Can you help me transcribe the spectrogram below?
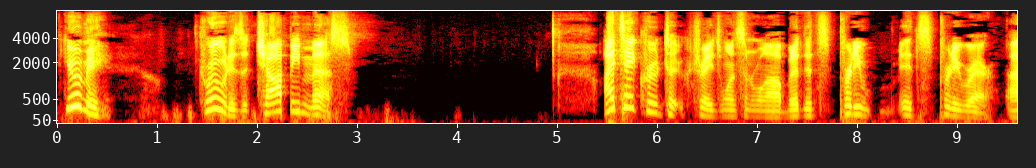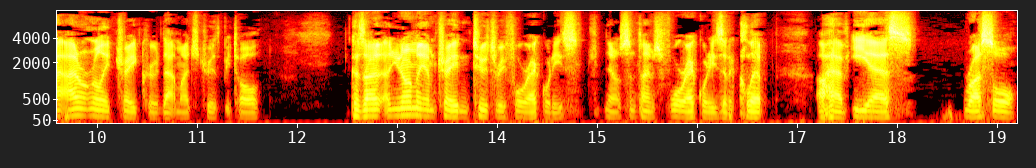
excuse me, crude is a choppy mess. I take crude t- trades once in a while, but it's pretty it's pretty rare. I, I don't really trade crude that much, truth be told because I normally I'm trading two, three, four equities. You know, sometimes four equities at a clip. I'll have ES, Russell,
